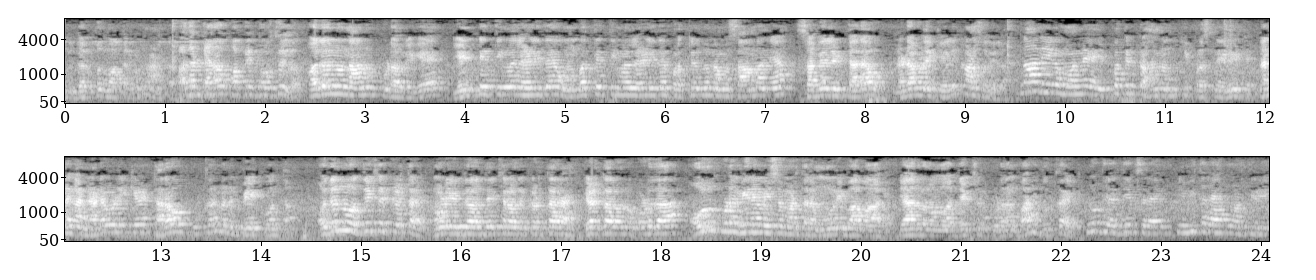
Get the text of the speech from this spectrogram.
ಒಂದು ಗರ್ಭದ ಮಾತುಗಳು ಕಾಪಿ ತೋರಿಸಿಲ್ಲ ಅದನ್ನು ನಾನು ಕೂಡ ಅವರಿಗೆ ಎಂಟನೇ ತಿಂಗಳಲ್ಲಿ ಹೇಳಿದೆ ಒಂಬತ್ತೇ ತಿಂಗಳಲ್ಲಿ ಹೇಳಿದೆ ಪ್ರತಿಯೊಂದು ನಮ್ಮ ಸಾಮಾನ್ಯ ಸಭೆಯಲ್ಲಿ ಇಟ್ಟಾರೆ ನಡವಳಿಕೆಯಲ್ಲಿ ಕಾಣಿಸೋದಿಲ್ಲ ಈಗ ಮೊನ್ನೆ ಇಪ್ಪತ್ತೆಂಟು ಹನ್ನೊಂದಕ್ಕೆ ಪ್ರಶ್ನೆ ಇಟ್ಟೆ ನನಗೆ ನಡವಳಿಕೆ ಟರವ್ ಬುಕ್ ನನಗೆ ಬೇಕು ಅಂತ ಅದನ್ನು ಅಧ್ಯಕ್ಷರು ಕೇಳ್ತಾರೆ ನೋಡಿ ಅಧ್ಯಕ್ಷರು ಅದಕ್ಕೆ ಕೇಳ್ತಾರೆ ಕೇಳ್ತಾರ ಅವರು ಕೊಡುದ ಅವರು ಕೂಡ ಮೀನಾಮೇಷ ಮಾಡ್ತಾರೆ ಮೋನಿ ಬಾಬಾ ಆಗಿ ಯಾರು ನಮ್ಮ ಅಧ್ಯಕ್ಷರು ಕೂಡ ನಂಗೆ ಭಾರಿ ದುಃಖ ಆಯ್ತು ನೋಡಿ ಅಧ್ಯಕ್ಷರೇ ನೀವು ಈ ತರ ಯಾಕೆ ಮಾಡ್ತೀರಿ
